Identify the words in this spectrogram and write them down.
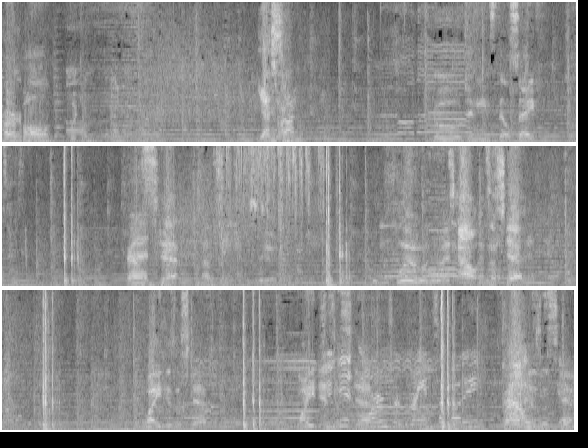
Purple. Um, yes, This one. one? Ooh, Janine's still safe. Red. Skip. Blue is out. It's a skip. White is a skip. White is You a get orange or green somebody. Brown is a skip.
